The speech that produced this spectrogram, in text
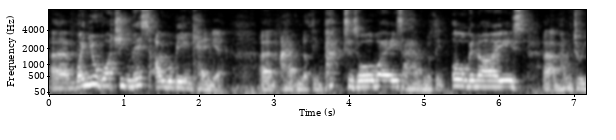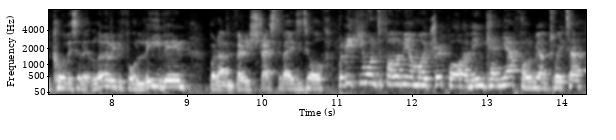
Um, when you're watching this, I will be in Kenya. Um, I have nothing packed as always. I have nothing organised. Uh, I'm having to record this a little early before leaving, but I'm very stressed about it all. But if you want to follow me on my trip while I'm in Kenya, follow me on Twitter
